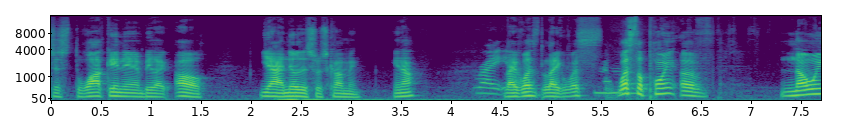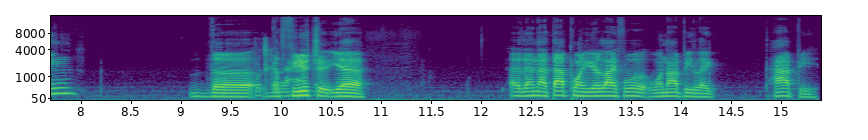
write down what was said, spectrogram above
just walk in there and be like, "Oh, yeah, I knew this was coming." You know? Right. Yeah. Like what's like what's what's the point of knowing the What's the gonna future? Yeah. And then at that point, your life will will not be like happy.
